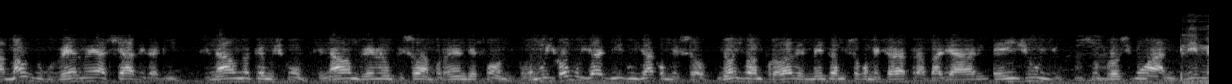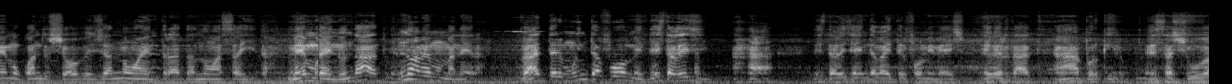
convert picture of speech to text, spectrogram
a mão do governo, é a chave daqui. Senão não temos como. Senão vamos ver uma pessoa morrendo de fome. Como, como já digo, já começou. Nós vamos provavelmente vamos só começar a trabalhar em junho, no próximo ano. Ali mesmo quando chove já não há entrada, não há saída. Mesmo está inundado, não é a mesma maneira. Vai ter muita fome. Desta vez, desta vez ainda vai ter fome mesmo. É verdade. Ah, por quilo. Essa chuva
